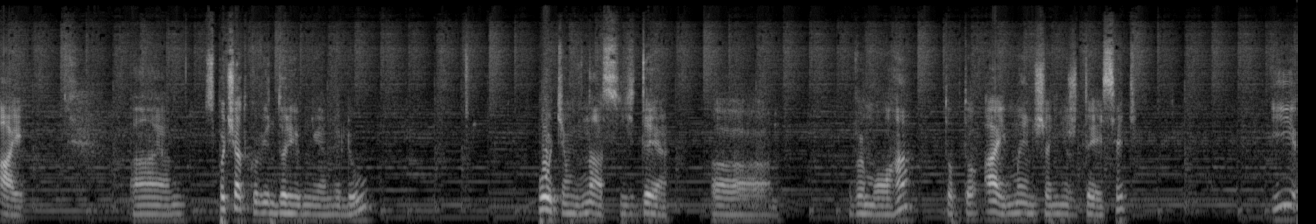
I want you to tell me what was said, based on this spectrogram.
I. Спочатку він дорівнює нулю, потім в нас йде е, вимога, тобто і менше, ніж 10. І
